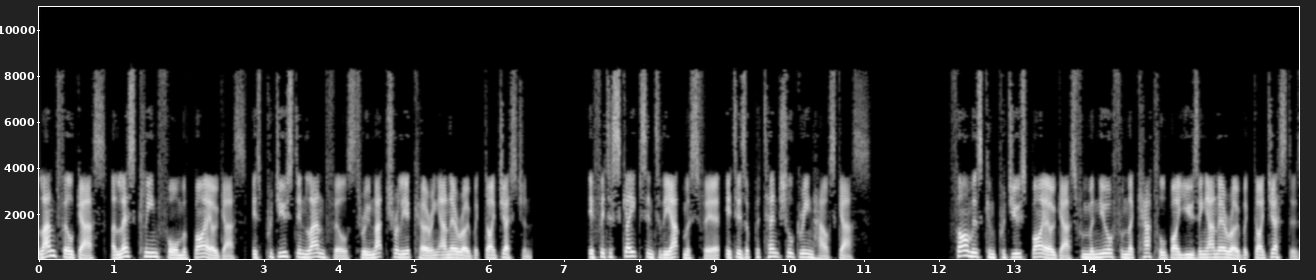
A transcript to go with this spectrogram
Landfill gas, a less clean form of biogas, is produced in landfills through naturally occurring anaerobic digestion. If it escapes into the atmosphere, it is a potential greenhouse gas. Farmers can produce biogas from manure from their cattle by using anaerobic digesters.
